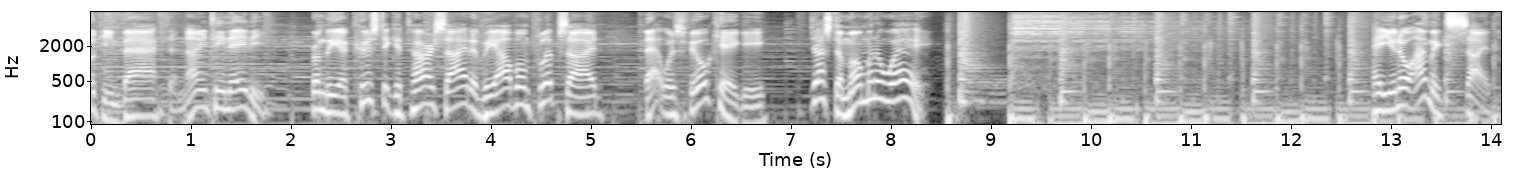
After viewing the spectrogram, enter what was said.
Looking back to 1980, from the acoustic guitar side of the album Flipside, that was Phil Keaggy, Just a Moment Away. Hey, you know, I'm excited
